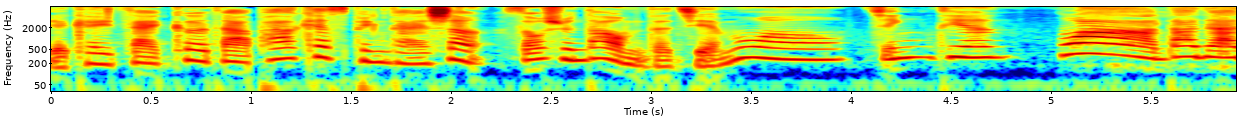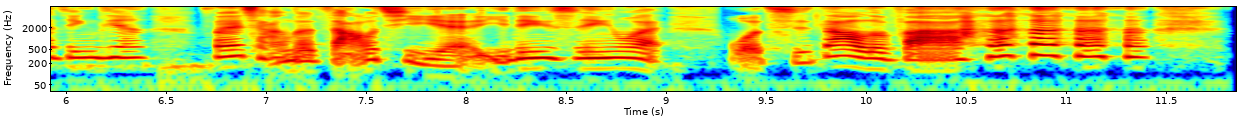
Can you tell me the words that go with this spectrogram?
也可以在各大 Podcast 平台上搜寻到我们的节目哦。今天。哇，大家今天非常的早起耶，一定是因为我迟到了吧？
